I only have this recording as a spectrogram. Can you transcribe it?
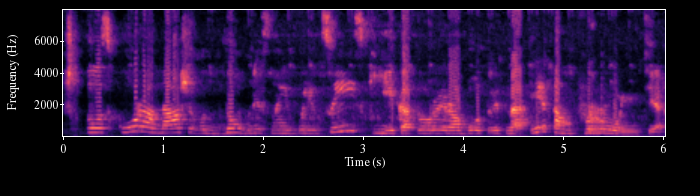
Что скоро наши вот доблестные полицейские, которые работают на этом фронте,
